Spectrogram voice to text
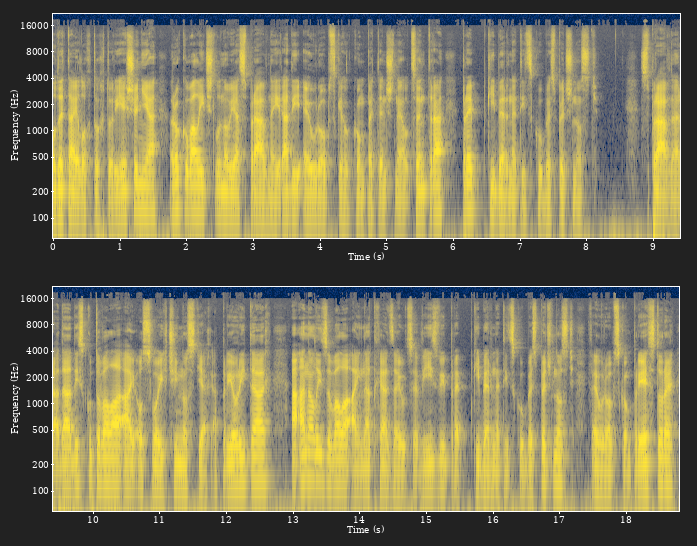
O detailoch tohto riešenia rokovali členovia správnej rady Európskeho kompetenčného centra pre kybernetickú bezpečnosť. Správna rada diskutovala aj o svojich činnostiach a prioritách a analyzovala aj nadchádzajúce výzvy pre kybernetickú bezpečnosť v európskom priestore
